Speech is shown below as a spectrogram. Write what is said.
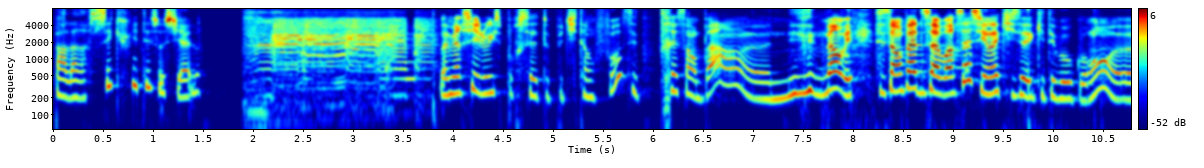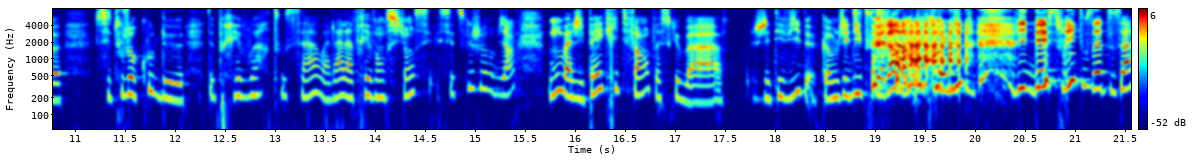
par la sécurité sociale. Bah, merci Héloïse pour cette petite info, c'est très sympa. hein, euh, non mais c'est sympa de savoir ça, s'il y en a qui qui étaient pas au courant, euh, c'est toujours cool de, de prévoir tout ça, voilà, la prévention, c'est- c'est toujours bien. Bon bah j'ai pas écrit de fin parce que bah j'étais vide, comme j'ai dit tout à l'heure dans ma chronique, vide d'esprit, tout ça, tout ça.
